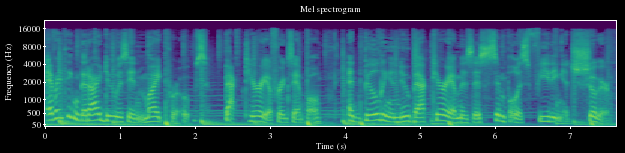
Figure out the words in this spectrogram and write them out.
Everything that I do is in microbes, bacteria, for example, and building a new bacterium is as simple as feeding it sugar.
